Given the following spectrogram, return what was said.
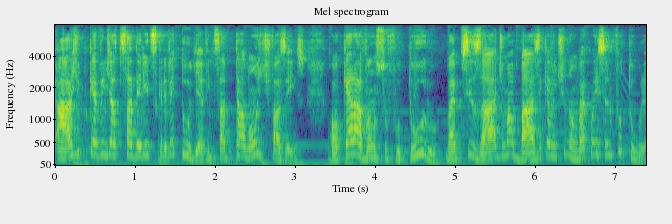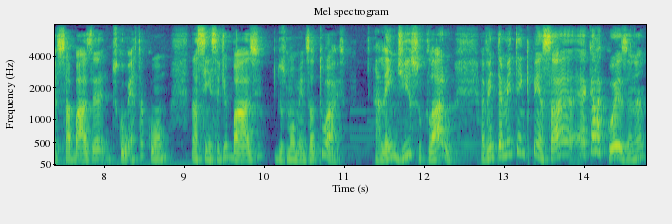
age, porque a gente já saberia descrever tudo e a gente sabe que está longe de fazer isso. Qualquer avanço futuro vai precisar de uma base que a gente não vai conhecer no futuro. Essa base é descoberta como? Na ciência de base dos momentos atuais. Além disso, claro, a gente também tem que pensar é aquela coisa, né?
